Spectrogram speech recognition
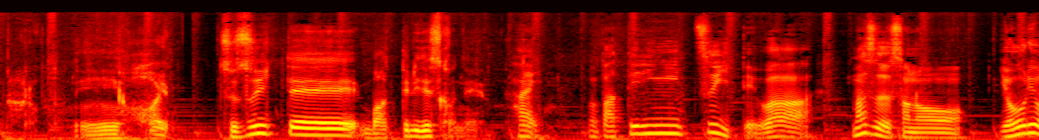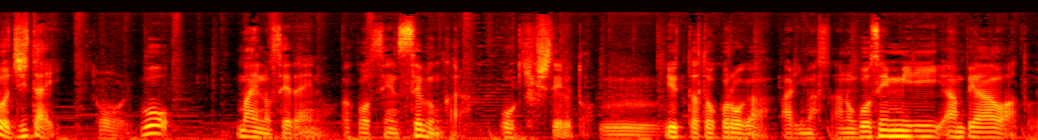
いなるほどね。はい。続いてバッテリーですかね。はい。バッテリーについてはまずその容量自体はい。を前の世代のアコーセンス7から大きくしているとうんいったところがあります。あの 5000mAh と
